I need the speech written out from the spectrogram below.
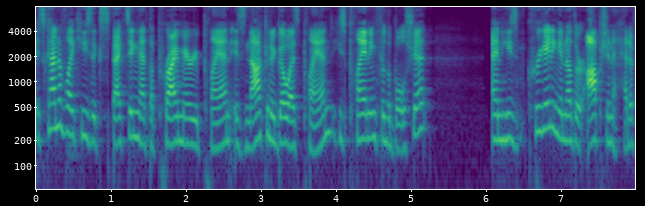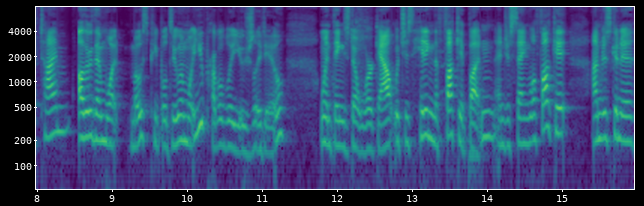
It's kind of like he's expecting that the primary plan is not going to go as planned. He's planning for the bullshit and he's creating another option ahead of time other than what most people do and what you probably usually do when things don't work out, which is hitting the fuck it button and just saying, well, fuck it. I'm just going to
